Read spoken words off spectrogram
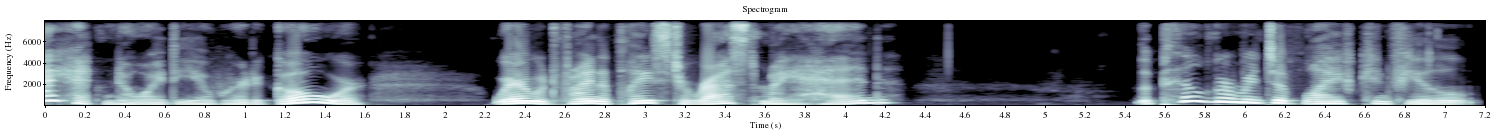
I had no idea where to go or where I would find a place to rest my head. The pilgrimage of life can feel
